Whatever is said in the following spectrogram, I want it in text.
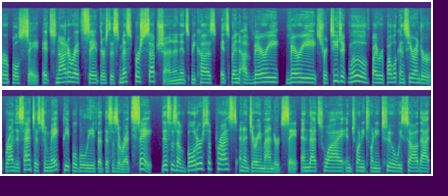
purple state. It's not a red state. There's this misperception, and it's because it's been a very, very strategic move by Republicans here under Ron DeSantis to make people believe that this is a red state. This is a voter suppressed and a gerrymandered state. And that's why in 2022, we saw that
